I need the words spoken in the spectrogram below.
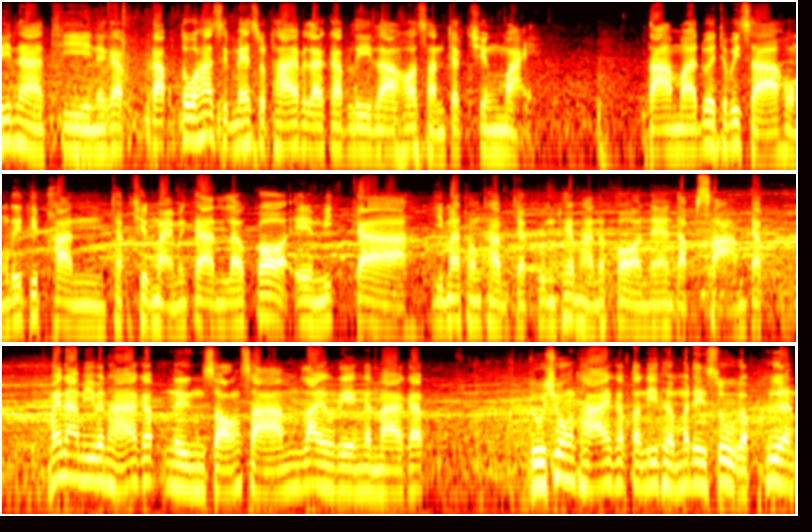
วินาทีนะครับกลับตัว 50 เมตรสุดท้ายไปแล้วครับลีลาฮอสันจากเชียงใหม่ ตามมาด้วยชวิสาหงฤทธิพันธ์จากเชียงใหม่เหมือนกัน แล้วก็เอมิกายิมาทองคำจากกรุงเทพมหานครในอันดับ 3 ครับ ไม่น่ามีปัญหาครับ 1 2 3 ไล่เรียงกันมาครับ ดูช่วงท้ายครับตอนนี้เธอไม่ได้สู้กับเพื่อน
